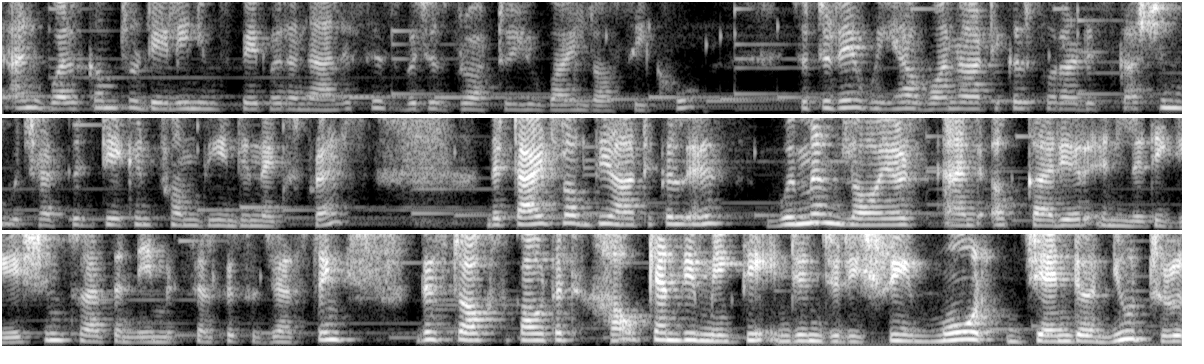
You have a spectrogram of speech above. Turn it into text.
and welcome to Daily Newspaper Analysis, which is brought to you by LawSikho. So, today we have one article for our discussion, which has been taken from the Indian Express. The title of the article is Women Lawyers and a Career in Litigation. So, as the name itself is suggesting, this talks about that how can we make the Indian judiciary more gender neutral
